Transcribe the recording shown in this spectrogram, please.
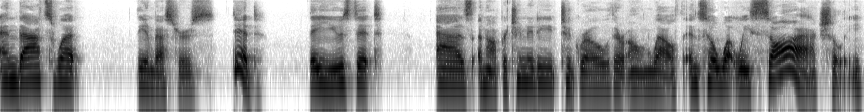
And that's what the investors did. They used it as an opportunity to grow their own wealth. And so what we saw actually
